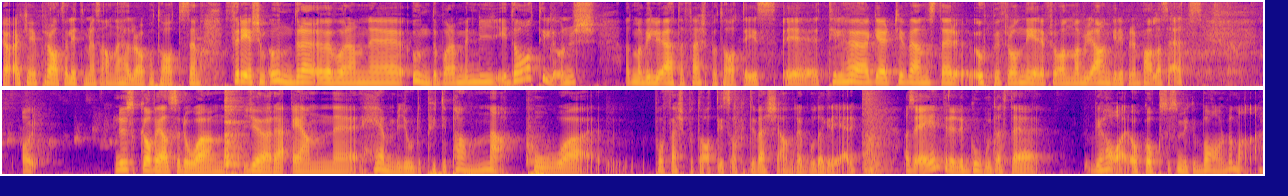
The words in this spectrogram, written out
Ja, jag kan ju prata lite medan Anna häller av potatisen. För er som undrar över våran eh, underbara meny idag till lunch, att man vill ju äta färskpotatis eh, till höger, till vänster, uppifrån, nerifrån. Man vill ju angripa den på alla sätt. Oj. Nu ska vi alltså då mm, göra en eh, hemgjord pyttipanna på, på färskpotatis och diverse andra goda grejer. Alltså är inte det det godaste vi har? Och också så mycket barndom Anna?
